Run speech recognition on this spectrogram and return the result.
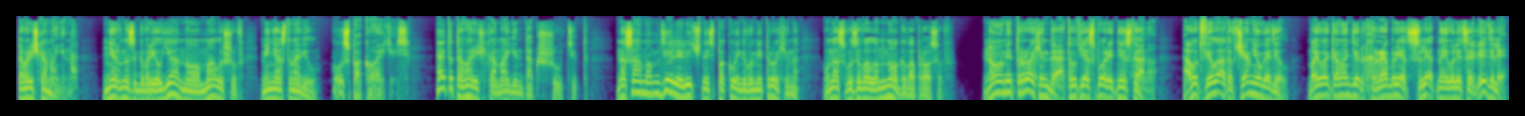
«Товарищ Камагин, Нервно заговорил я, но Малышев меня остановил. «Успокойтесь. Это товарищ Камагин так шутит. На самом деле личность покойного Митрохина у нас вызывала много вопросов». «Ну, Митрохин, да, тут я спорить не стану. А вот Филатов чем не угодил? Боевой командир храбрец, след на его лице видели?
